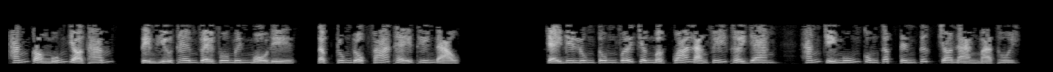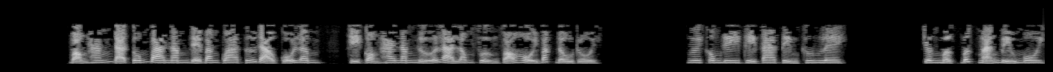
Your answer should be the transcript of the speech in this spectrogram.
Hắn còn muốn dò thám, tìm hiểu thêm về vô minh mộ địa, tập trung đột phá thể thiên đạo. Chạy đi lung tung với chân mật quá lãng phí thời gian, hắn chỉ muốn cung cấp tin tức cho nàng mà thôi. Bọn hắn đã tốn 3 năm để băng qua tứ đạo cổ lâm, chỉ còn 2 năm nữa là Long Phượng Võ Hội bắt đầu rồi. Ngươi không đi thì ta tìm Khương Lê. Chân mật bất mãn biểu môi.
